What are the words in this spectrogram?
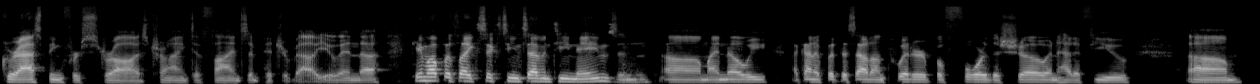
grasping for straws trying to find some pitcher value and uh, came up with like 16 17 names and um, i know we i kind of put this out on twitter before the show and had a few um,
